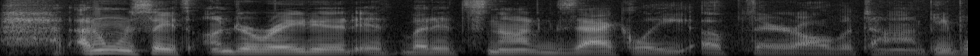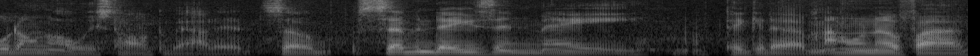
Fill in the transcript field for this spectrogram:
I don't want to say it's underrated, but it's not exactly up there all the time. People don't always talk about it. So, Seven Days in May, I'll pick it up. I don't know if I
